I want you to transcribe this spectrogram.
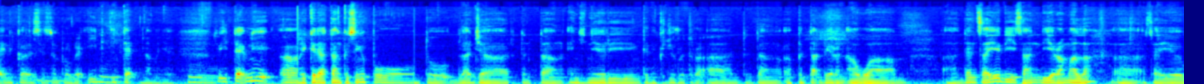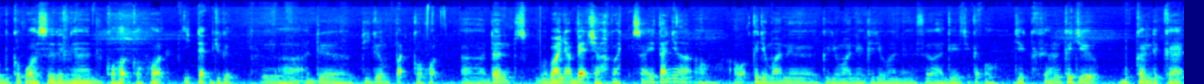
Technical Assistance Program E- Hmm. ETAP namanya. Hmm. So ETAP ni uh, mereka datang ke Singapura untuk belajar tentang engineering, tentang kejuruteraan, tentang uh, pentadbiran awam. Uh, dan saya di sana di Ramallah uh, saya buka puasa dengan kohort-kohort ETAP juga. Hmm. Uh, ada 3 4 kohort uh, dan banyak batch lah. Saya tanya, "Oh, awak kerja mana? Kerja mana? Kerja mana?" So ada cakap, "Oh, dia sekarang kerja bukan dekat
